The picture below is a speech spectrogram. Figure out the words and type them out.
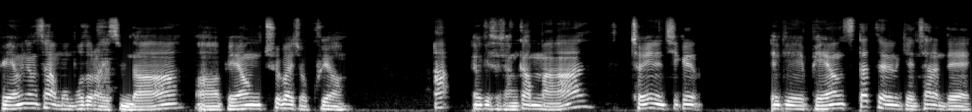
배영 영상 한번 보도록 하겠습니다. 어, 배영 출발 좋고요. 아 여기서 잠깐만 저희는 지금 여기 배영 스타트는 괜찮은데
